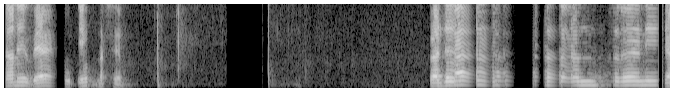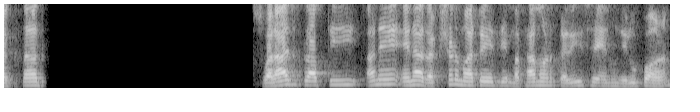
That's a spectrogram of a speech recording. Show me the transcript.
અને વ્યક્તિ છે. પ્રજાતંત્રની સ્વરાજ પ્રાપ્તિ અને એના રક્ષણ માટે જે મથામણ કરી છે એનું નિરૂપણ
